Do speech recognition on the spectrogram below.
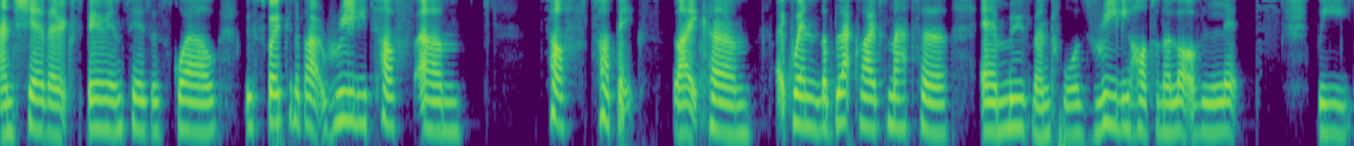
and share their experiences as well. We've spoken about really tough, um, tough topics like um, like when the Black Lives Matter uh, movement was really hot on a lot of lips, we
